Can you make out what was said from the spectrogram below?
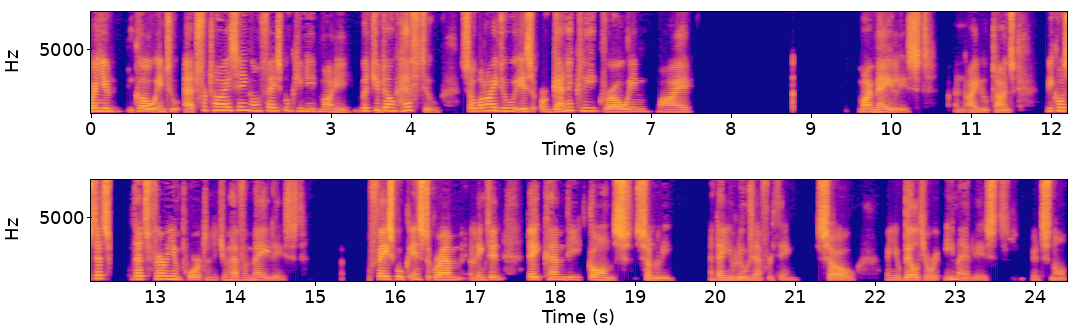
when you go into advertising on Facebook, you need money, but you Mm. don't have to. So what I do is organically growing my my mail list, and I do clients because that's that's very important that you have a mail list. Facebook, Instagram, LinkedIn, they can be gone suddenly, and then you lose everything. So when you build your email list, it's not,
